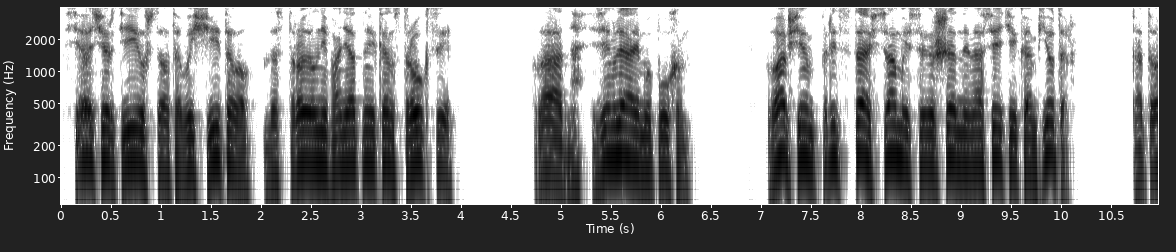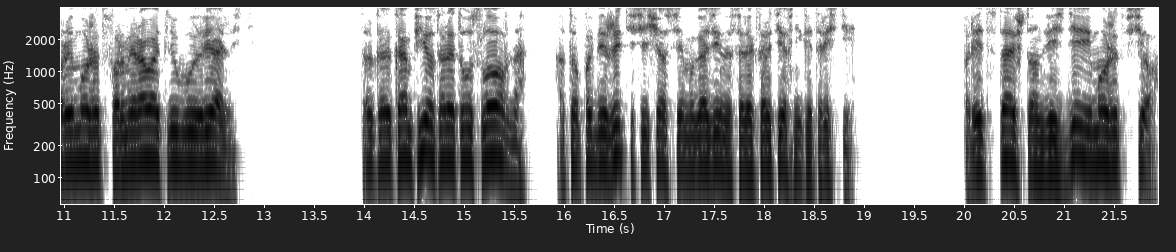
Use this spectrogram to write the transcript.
Все чертил что-то, высчитывал, достроил непонятные конструкции. Ладно, земля ему пухом. В общем, представь самый совершенный на свете компьютер, который может формировать любую реальность. Только компьютер — это условно, а то побежите сейчас все магазины с электротехникой трясти. Представь, что он везде и может все,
